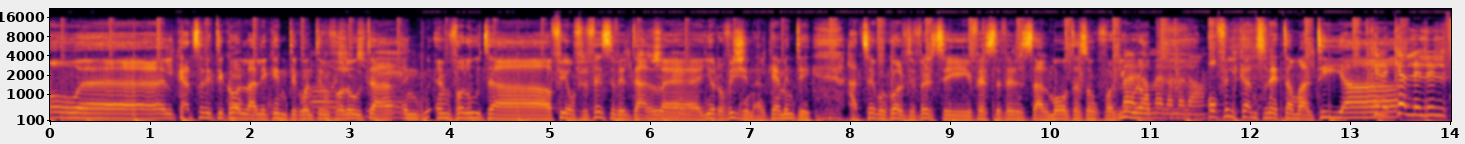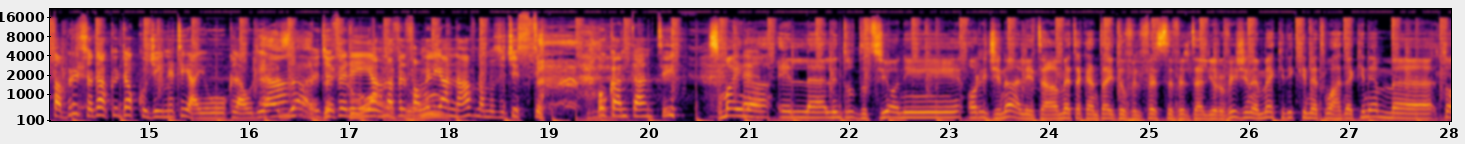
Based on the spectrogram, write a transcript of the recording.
U eh, l-kanzunitti kollha li kinti kont oh, involuta involuta fihom fil-festival tal-Eurovision għal kemm inti ħadsem ukoll diversi festivals tal Malta Song for mela, Europe. Mela, mela. U fil-kanzunetta Maltija. Kelli lil Fabrizio dak kuġini tiegħi u Claudia. Ġifieri aħna fil-familja għandna ħafna mużiċisti u kantanti. Smajna eh. l-introduzzjoni oriġinali ta' meta kantajtu fil-Festival tal-Eurovision, emmek dik kienet wahda kien hemm. Eh,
